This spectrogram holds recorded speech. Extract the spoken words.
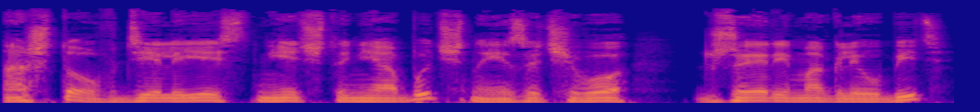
А что, в деле есть нечто необычное, из-за чего Джерри могли убить?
